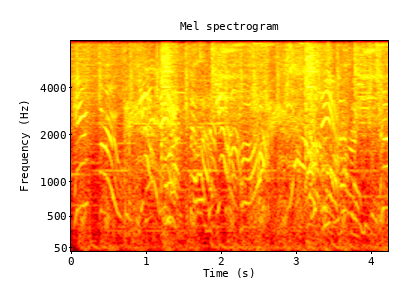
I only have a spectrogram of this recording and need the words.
Here's through! Yeah! Yeah! Yeah! Huh? Oh, there! There! Here's through!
